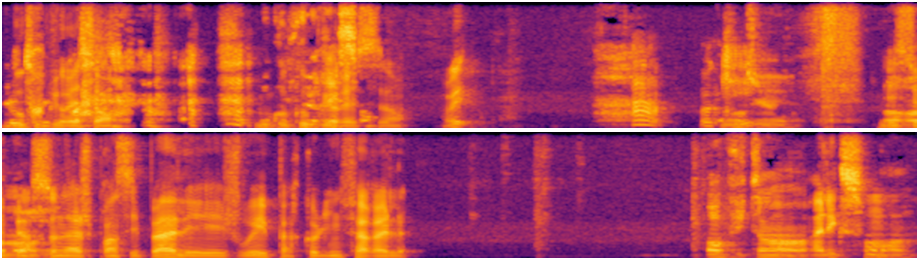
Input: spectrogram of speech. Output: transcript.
le beaucoup truc, plus récent. beaucoup, beaucoup plus plus récent. récent. Oui. Ah, ok. Et Non, ce vraiment, personnage principal est joué par Colin Farrell. Oh putain, Alexandre.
